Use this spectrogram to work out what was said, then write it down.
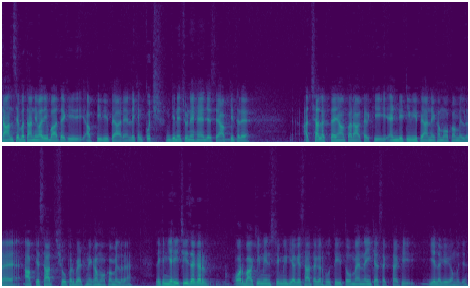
शान से बताने वाली बात है कि आप टीवी पे आ रहे हैं। लेकिन कुछ गिने चुने हैं जैसे आपकी तरह अच्छा लगता है यहाँ पर आकर कि एन डी पे आने का मौका मिल रहा है आपके साथ शो पर बैठने का मौका मिल रहा है। लेकिन यही चीज़ अगर और बाकी मेन स्ट्रीम मीडिया के साथ अगर होती तो मैं नहीं कह सकता कि ये लगेगा मुझे।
